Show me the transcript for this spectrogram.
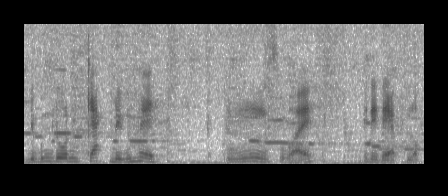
เดี๋ยวมึงโดนแก๊กดึงเฮ้ยอืมสวยไม่ได้แดกหรอก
